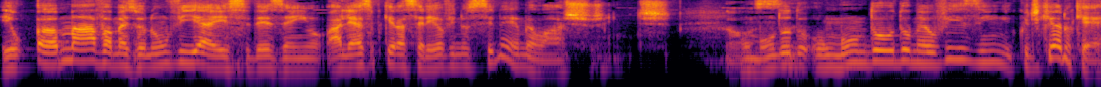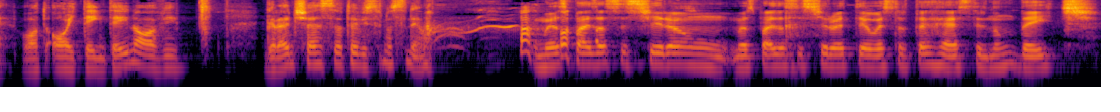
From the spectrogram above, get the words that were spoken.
Eu amava, mas eu não via esse desenho. Aliás, a Pequena Sereia eu vi no cinema, eu acho, gente. O mundo, do, o mundo do meu vizinho. De que ano que é? 89. Grande chance de eu ter visto no cinema. meus pais assistiram. Meus pais assistiram ET o Extraterrestre num date.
